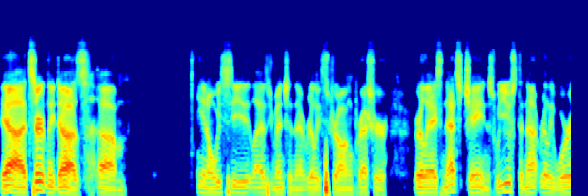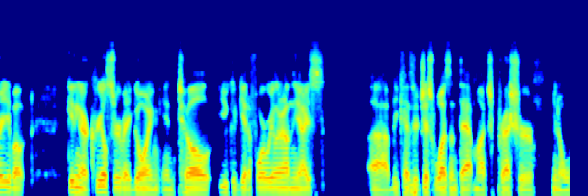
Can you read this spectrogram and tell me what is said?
Yeah, it certainly does. Um, you know, we see, as you mentioned, that really strong pressure early ice, and that's changed. We used to not really worry about getting our creel survey going until you could get a four wheeler on the ice uh, because there just wasn't that much pressure, you know,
